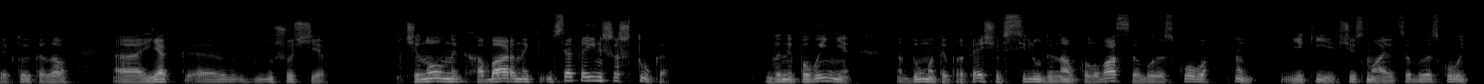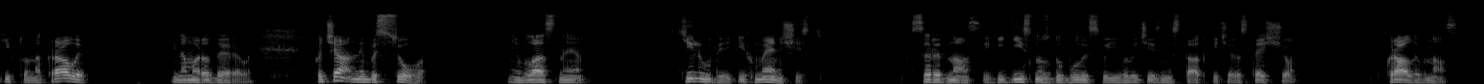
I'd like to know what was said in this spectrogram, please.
як той казав, як е, ну що ще, чиновник, хабарник і всяка інша штука. Ви не повинні думати про те, що всі люди навколо вас це обов'язково, ну, які щось мають, це обов'язково ті, хто накрали і намародерили. Хоча не без цього. І, власне, ті люди, яких меншість серед нас, які дійсно здобули свої величезні статки через те, що вкрали в нас,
